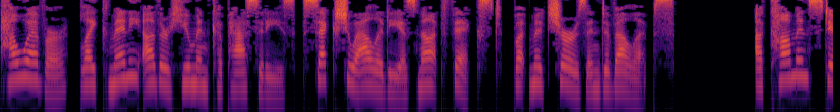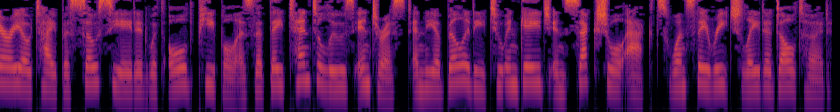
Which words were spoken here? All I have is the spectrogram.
However, like many other human capacities, sexuality is not fixed, but matures and develops. A common stereotype associated with old people is that they tend to lose interest and the ability to engage in sexual acts once they reach late adulthood.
